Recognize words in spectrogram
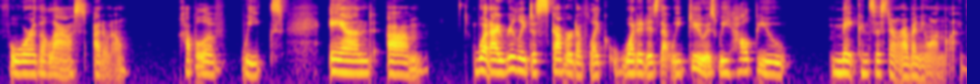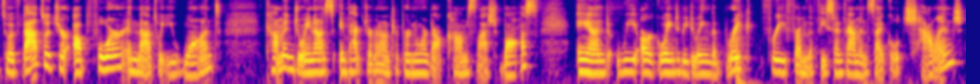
for the last, I don't know, couple of weeks. And um what I really discovered of like what it is that we do is we help you make consistent revenue online. So if that's what you're up for and that's what you want, come and join us impactdrivenentrepreneur.com slash boss. And we are going to be doing the break free from the feast and famine cycle challenge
